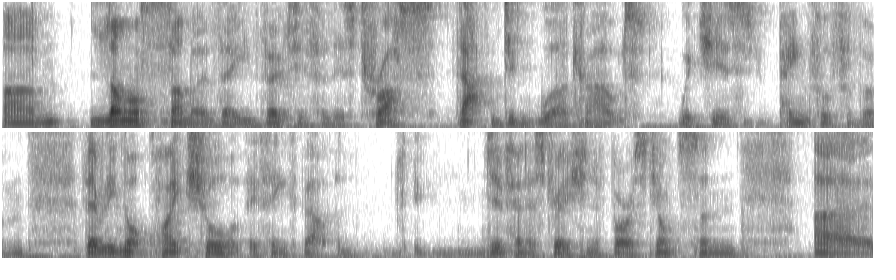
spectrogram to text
Um, last summer, they voted for Liz Truss. That didn't work out, which is painful for them. They're really not quite sure what they think about the defenestration of Boris Johnson. Uh,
